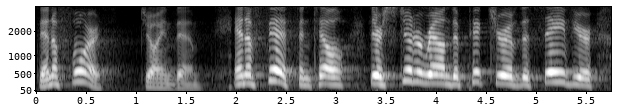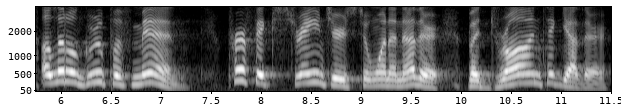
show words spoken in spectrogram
Then a fourth joined them, and a fifth, until there stood around the picture of the Savior a little group of men, perfect strangers to one another, but drawn together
